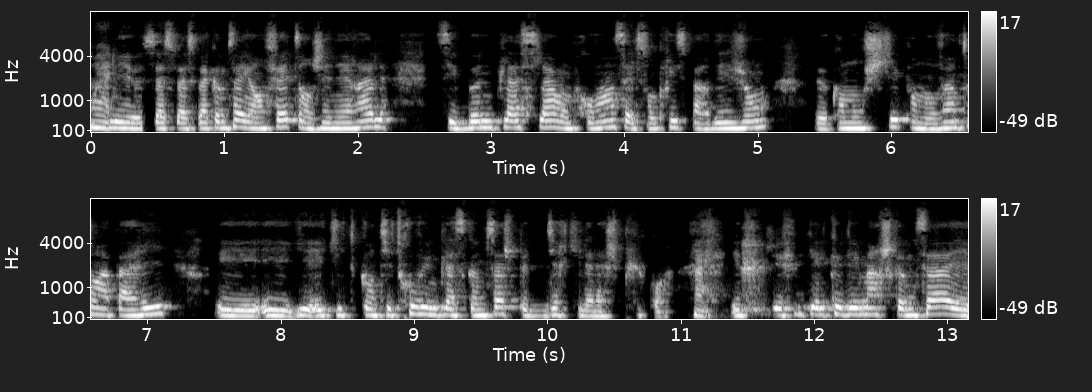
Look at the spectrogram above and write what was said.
ouais. mais euh, ça se passe pas comme ça. Et en fait, en général, ces bonnes places-là en province, elles sont prises par des gens euh, qui en ont chié pendant 20 ans à Paris et, et, et qui, quand ils trouvent une place comme ça, je peux te dire qu'ils la lâchent plus, quoi. Ouais. Et j'ai fait quelques démarches comme ça et,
